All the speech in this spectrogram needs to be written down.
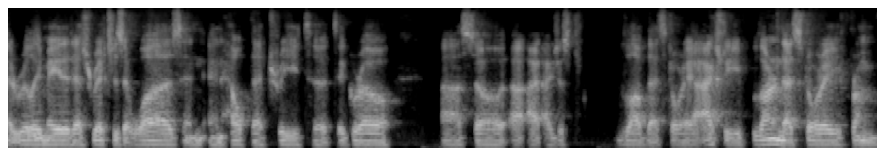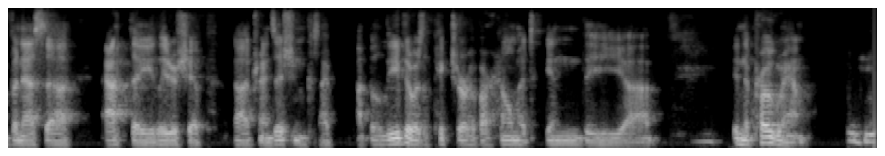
that really made it as rich as it was and, and helped that tree to, to grow. Uh, so I, I, just love that story. I actually learned that story from Vanessa at the leadership uh, transition because I, I believe there was a picture of our helmet in the uh, in the program Mm-hmm.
